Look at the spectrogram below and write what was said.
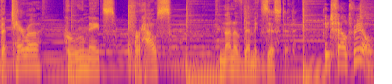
that Tara, her roommates, her house, none of them existed. It felt real.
